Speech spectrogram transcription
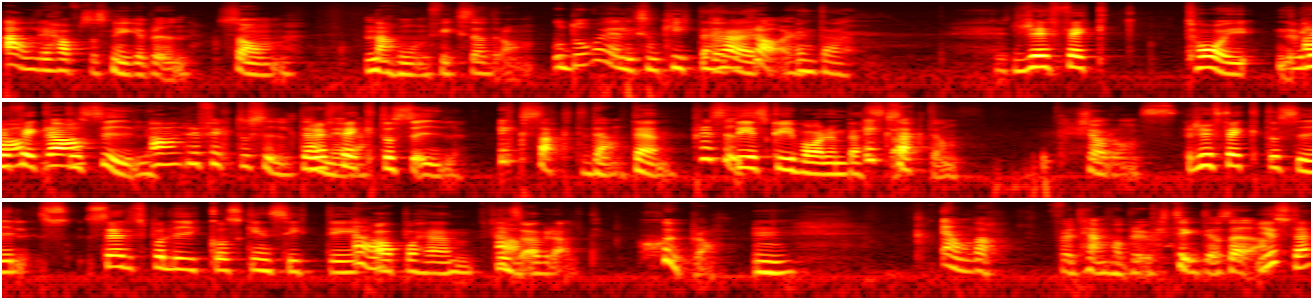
Aldrig haft så snygga bryn som när hon fixade dem. Och då var jag liksom kittad och klar. vänta. Refektoy, Ja, refektosil. Ja, ja refektosil. Den refektosil. Exakt den. Den. Precis. Det ska ju vara den bästa. Exakt den. Körde hon. Refektosil säljs på Lyko, Skin City, Ja. Apohem. Finns Ja. överallt. Sjukt bra. Ända för ett hemmabruk tänkte jag säga. Just det.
